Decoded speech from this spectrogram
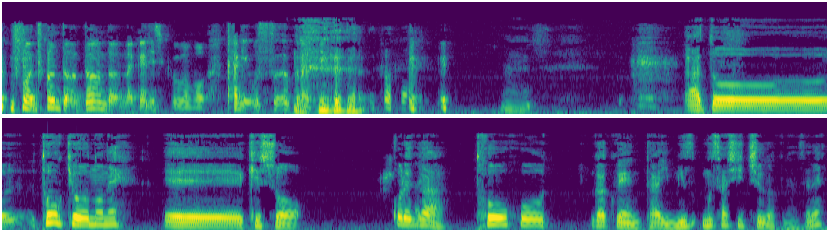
もうどんどんどんどん中西くんはもう影薄くなっていく。はい。あと、東京のね、えー、決勝。これが、東邦学園対み武蔵中学なんですよね。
